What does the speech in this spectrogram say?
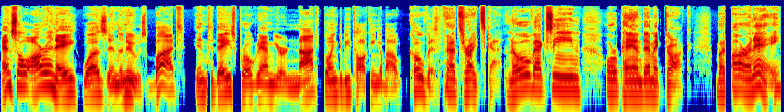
And so RNA was in the news. But in today's program, you're not going to be talking about COVID. That's right, Scott. No vaccine or pandemic talk. But RNA,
